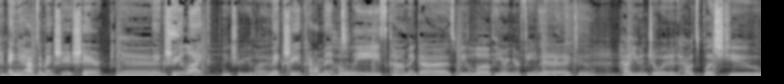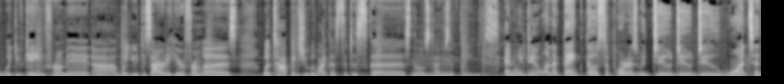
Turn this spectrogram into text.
And you have to make sure you share, Yeah. make sure you like, Make sure you like. make sure you comment. Please comment, guys. We love hearing your feedback. We really do. how you enjoyed it, how it's blessed you, what you've gained from it, uh, what you desire to hear from us, what topics you would like us to discuss, those types of things. And we do want to thank those supporters. We do, do, do want to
